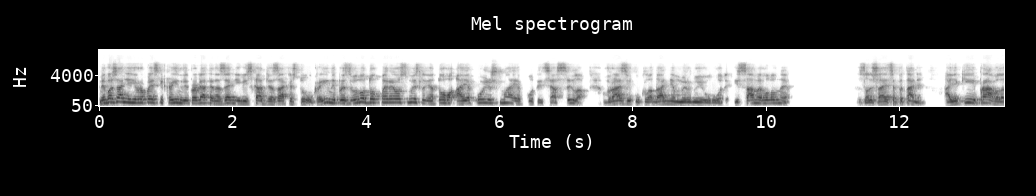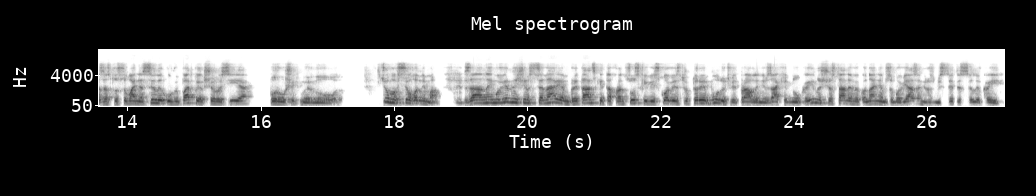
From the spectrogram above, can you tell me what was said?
Небажання європейських країн відправляти наземні війська для захисту України призвело до переосмислення того, а якою ж має бути ця сила в разі укладання мирної угоди. І саме головне залишається питання: а які правила застосування сили у випадку, якщо Росія порушить мирну угоду? Цього всього нема. За наймовірнішим сценарієм, британські та французькі військові інструктори будуть відправлені в Західну Україну, що стане виконанням зобов'язань розмістити сили в країні.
